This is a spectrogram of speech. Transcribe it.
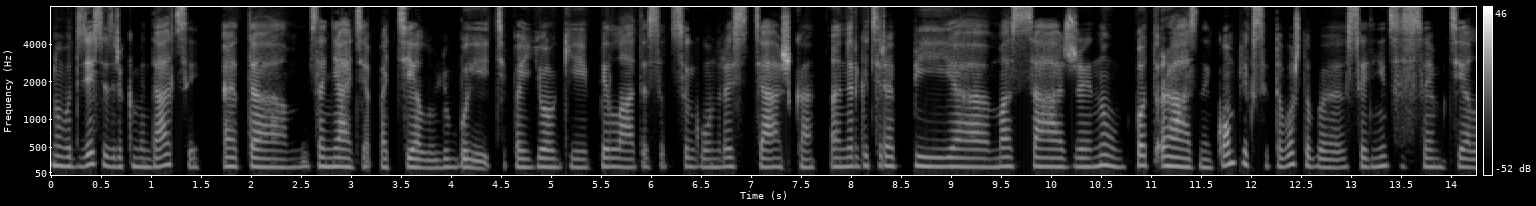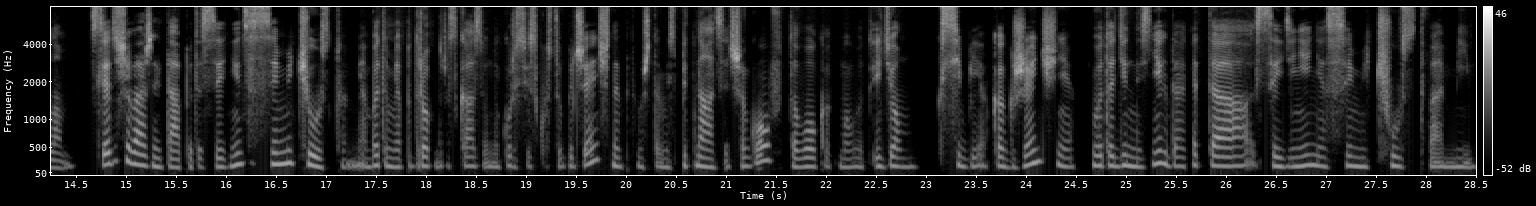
Ну вот здесь из рекомендаций это занятия по телу любые, типа йоги, пилатес, цигун, растяжка, энерготерапия, массажи, ну, вот разные комплексы того, чтобы соединиться со своим телом. Следующий важный этап — это соединиться со своими чувствами. Об этом я подробно рассказываю на курсе «Искусство быть женщиной», потому что там есть 15 шагов того, как мы вот идем к себе, как к женщине. Вот один из них, да, это соединение с своими чувствами.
